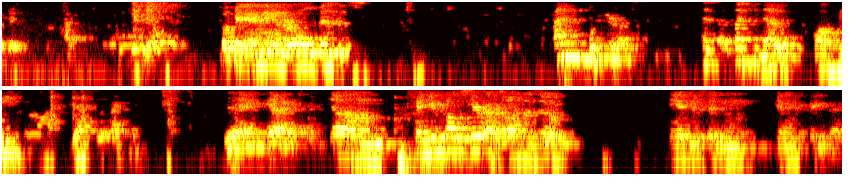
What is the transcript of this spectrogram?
okay. Okay, anything under old business? How do people hear us? I'd I'd like to know while we, yes, the record. Yeah, yeah, um, can you folks hear us on the Zoom? Be interested in getting your feedback?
